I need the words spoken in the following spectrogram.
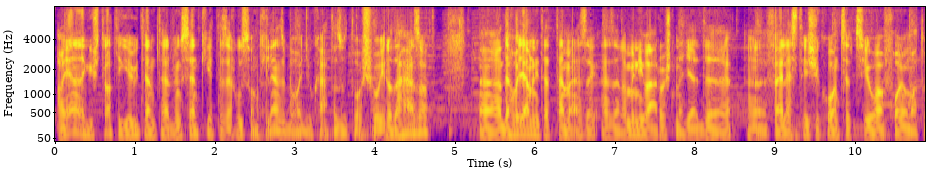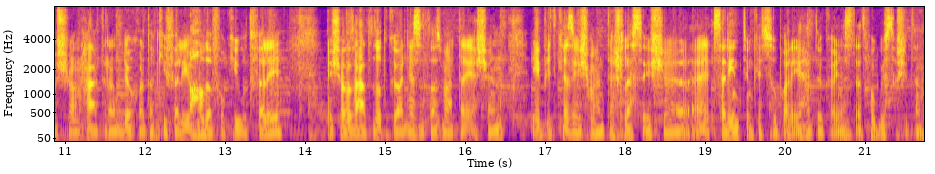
a jelenlegi stratégiai ütemtervünk szent 2029-be adjuk át az utolsó irodaházat, de hogy említettem, ezzel a miniváros negyed fejlesztési koncepcióval folyamatosan hátrálunk gyakorlatilag kifelé a Budafoki út felé, és az átadott környezet az már teljesen építkezésmentes lesz, és e, szerintünk egy szuper élhető környezetet fog biztosítani.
